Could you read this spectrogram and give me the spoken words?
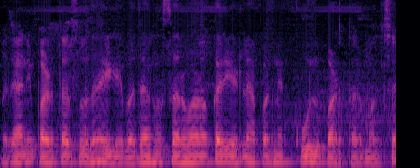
બધાની પડતર સુધાઈ ગઈ. બધાનો સરવાળો કરીએ એટલે આપણને કુલ પડતર મળશે.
